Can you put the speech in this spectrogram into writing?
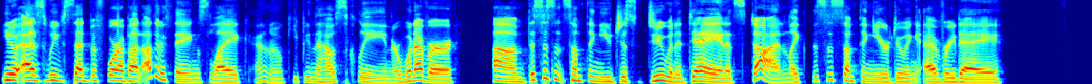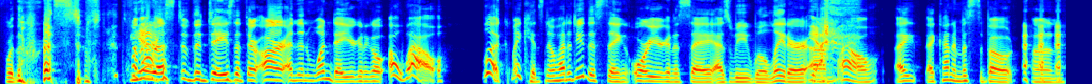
You know as we've said before about other things like i don't know keeping the house clean or whatever um, this isn't something you just do in a day and it's done. Like this is something you're doing every day for the rest of for yeah. the rest of the days that there are. And then one day you're gonna go, oh wow, look, my kids know how to do this thing. Or you're gonna say, as we will later, yeah. um, wow, I, I kind of missed the boat on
